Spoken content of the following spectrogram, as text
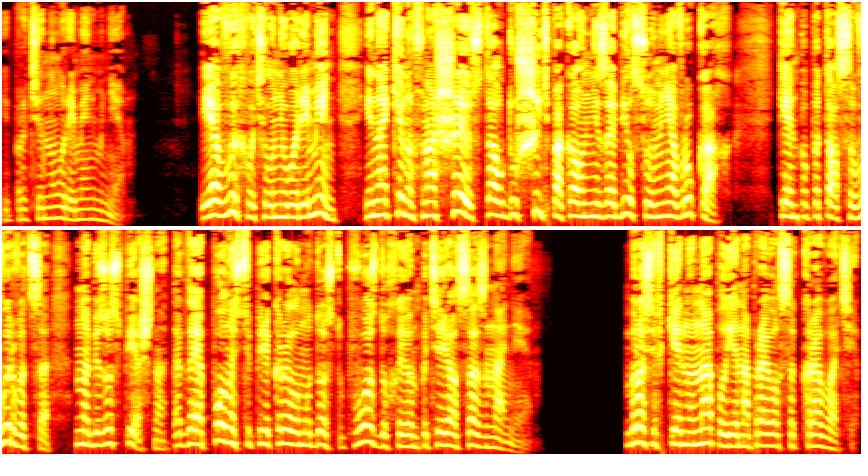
И протянул ремень мне. Я выхватил у него ремень и, накинув на шею, стал душить, пока он не забился у меня в руках. Кен попытался вырваться, но безуспешно. Тогда я полностью перекрыл ему доступ воздуха, и он потерял сознание. Бросив Кена на пол, я направился к кровати.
